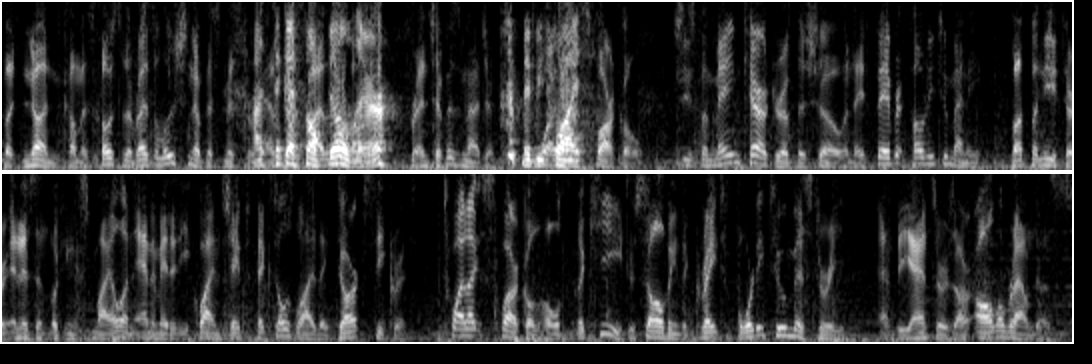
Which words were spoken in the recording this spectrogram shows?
but none come as close to the resolution of this mystery. I as think I saw Bill there. Friendship is magic. Maybe Twilight twice. Sparkle. She's the main character of the show and a favorite pony to many. But beneath her innocent-looking smile and animated equine-shaped pixels lies a dark secret. Twilight Sparkle holds the key to solving the Great 42 mystery, and the answers are all around us.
